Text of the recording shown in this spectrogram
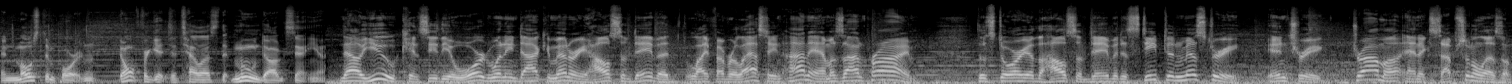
And most important, don't forget to tell us that Moondog sent you. Now you can see the award winning documentary House of David Life Everlasting on Amazon Prime. The story of the House of David is steeped in mystery, intrigue, drama, and exceptionalism.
